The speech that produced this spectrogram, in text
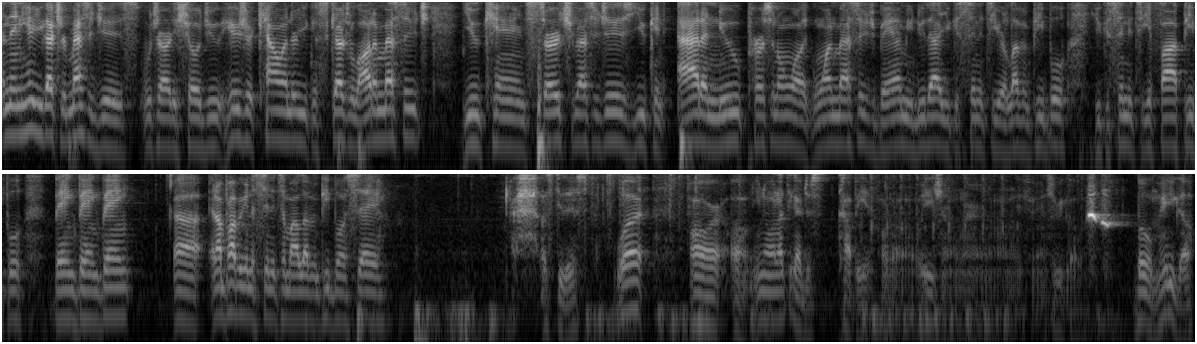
and then here you got your messages, which I already showed you. Here's your calendar. You can schedule out a message. You can search messages. You can add a new personal, like one message. Bam, you do that. You can send it to your 11 people. You can send it to your five people. Bang, bang, bang. Uh, and I'm probably going to send it to my 11 people and say, let's do this. What are, oh, you know what? I think I just copy it. Hold on. What are you trying to learn? Here we go. Boom, here you go.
